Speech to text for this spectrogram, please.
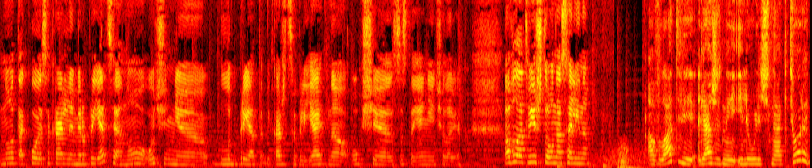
но такое сакральное мероприятие, оно очень э, благоприятно, мне кажется, влияет на общее состояние человека. А в Латвии что у нас, Алина? А в Латвии ряженые или уличные актеры,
